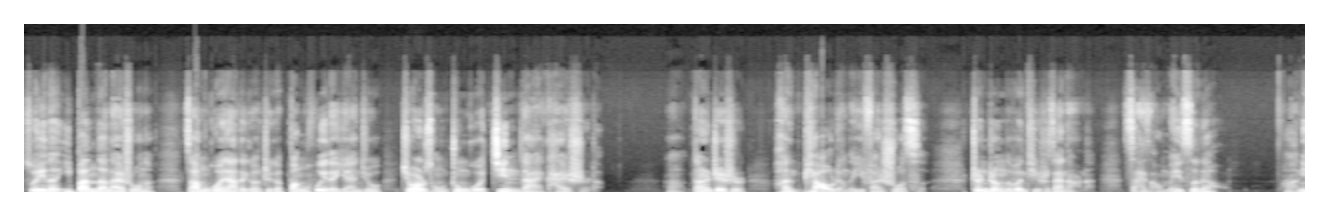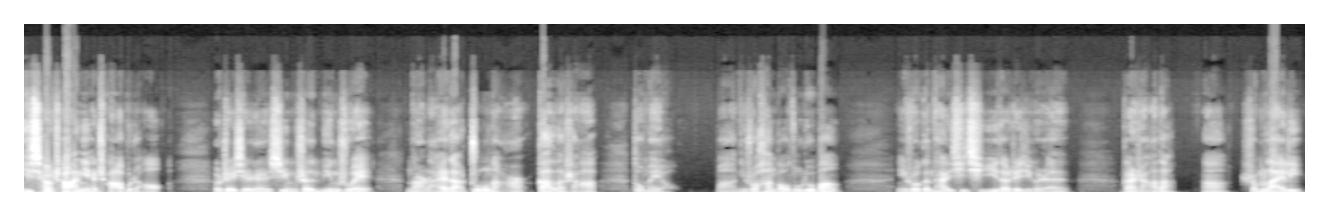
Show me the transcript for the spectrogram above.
所以呢，一般的来说呢，咱们国家这个这个帮会的研究就是从中国近代开始的，啊，当然这是很漂亮的一番说辞，真正的问题是在哪儿呢？再早没资料，啊，你想查你也查不着，说这些人姓甚名谁。哪儿来的？住哪儿？干了啥都没有啊！你说汉高祖刘邦，你说跟他一起起义的这几个人干啥的啊？什么来历？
